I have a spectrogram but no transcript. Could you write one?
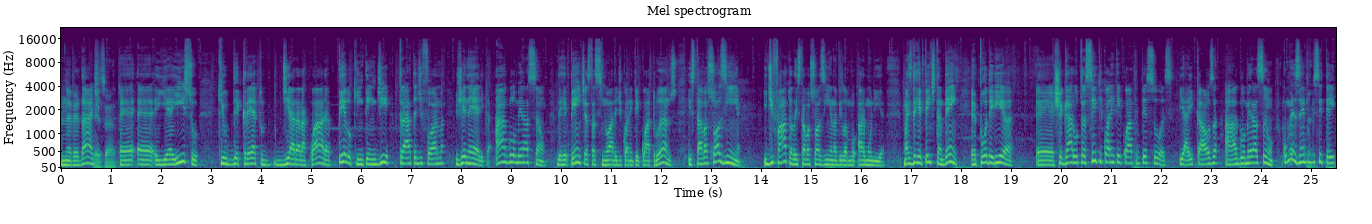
não é verdade? Exato. É, é, e é isso que o decreto de Araraquara, pelo que entendi, trata de forma genérica, aglomeração. De repente, esta senhora de 44 anos estava sozinha. E de fato ela estava sozinha na Vila Harmonia. Mas de repente também eh, poderia eh, chegar outras 144 pessoas. E aí causa a aglomeração. Como exemplo que citei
